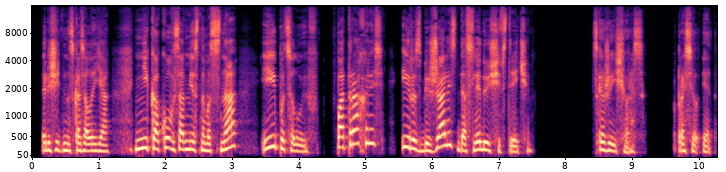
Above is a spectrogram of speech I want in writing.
— решительно сказала я, — «никакого совместного сна и поцелуев. Потрахались и разбежались до следующей встречи». «Скажи еще раз», — попросил Эд.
